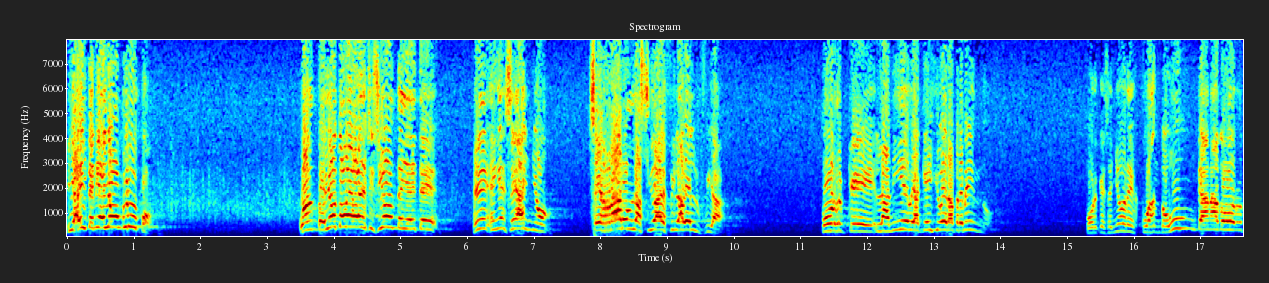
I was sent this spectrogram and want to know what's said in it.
Y ahí tenía yo un grupo. Cuando yo tomé la decisión de, eh, en ese año, cerraron la ciudad de Filadelfia, porque la nieve aquello era tremendo. Porque señores, cuando un ganador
